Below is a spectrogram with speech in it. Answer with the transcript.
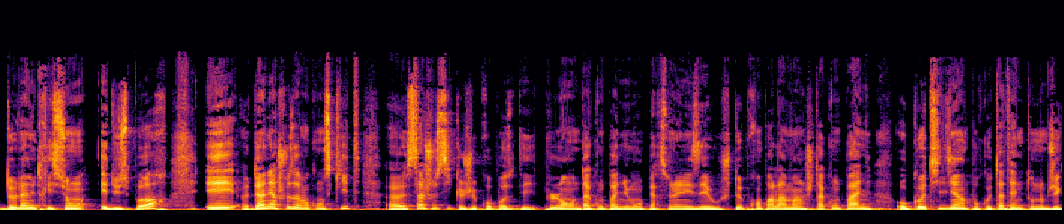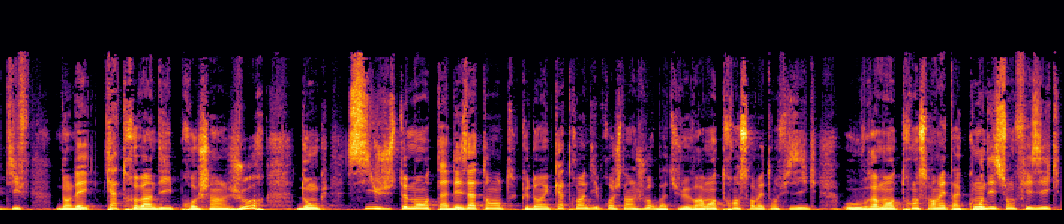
de la nutrition et du sport. Et euh, dernière chose avant qu'on se quitte, sache aussi que je propose des plans d'accompagnement personnalisés où je te prends par la main, je t'accompagne au quotidien pour que tu atteignes ton objectif dans les 90 prochains jours. Donc, si justement tu as des attentes que dans les 90 prochains jours, bah, tu veux vraiment transformer ton physique ou vraiment transformer ta condition physique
